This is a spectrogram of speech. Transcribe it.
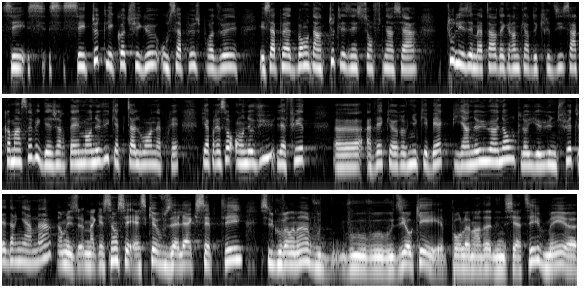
C'est, c'est tous les cas de figure où ça peut se produire et ça peut être bon dans toutes les institutions financières, tous les émetteurs de grandes cartes de crédit. Ça a commencé avec Desjardins, mais on a vu Capital One après. Puis après ça, on a vu la fuite euh, avec euh, Revenu Québec. Puis il y en a eu un autre. Là. Il y a eu une fuite là, dernièrement. Non, mais ma question, c'est est-ce que vous allez accepter si le gouvernement vous, vous, vous, vous dit OK pour le mandat d'initiative, mais euh,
